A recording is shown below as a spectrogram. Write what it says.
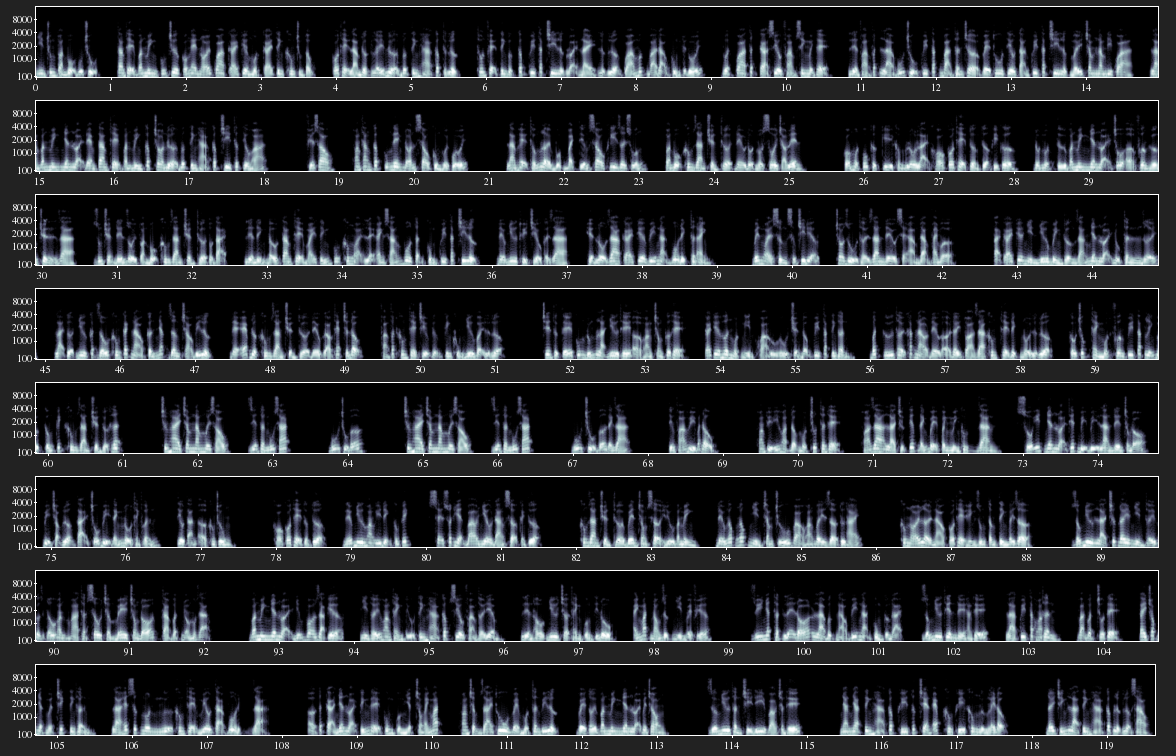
Nhìn chung toàn bộ vũ trụ, tam thể văn minh cũng chưa có nghe nói qua cái kia một cái tinh không trùng tộc, có thể làm được lấy nửa bước tinh hà cấp thực lực, thôn phệ tinh vực cấp quy tắc chi lực loại này lực lượng quá mức bá đạo cùng tuyệt đối, vượt qua tất cả siêu phàm sinh mệnh thể, liền phảng phất là vũ trụ quy tắc bản thân trở về thu tiêu tán quy tắc chi lực mấy trăm năm đi qua, làm văn minh nhân loại đem tam thể văn minh cấp cho nửa bước tinh hà cấp chi thức tiêu hóa phía sau, hoang thăng cấp cũng nên đón sau cùng hồi cuối. Làm hệ thống lời buộc bạch tiếng sau khi rơi xuống, toàn bộ không gian truyền thừa đều đột ngột sôi trào lên. Có một cỗ cực kỳ khổng lồ lại khó có thể tưởng tượng khí cơ, đột ngột từ văn minh nhân loại chỗ ở phương hướng truyền ra, dung chuyển đến rồi toàn bộ không gian truyền thừa tồn tại, liền đỉnh đầu tam thể máy tính cũng không ngoại lệ ánh sáng vô tận cùng quy tắc trí lực, đều như thủy triều cởi ra, hiện lộ ra cái kia vĩ nạn vô địch thân ảnh. Bên ngoài sừng sững chi địa, cho dù thời gian đều sẽ ảm đạm phai mờ. Tại cái kia nhìn như bình thường dáng nhân loại nhục thân dưới, lại tựa như cất giấu không cách nào cân nhắc dâng trào vĩ lực để ép được không gian truyền thừa đều gào thét chấn động, phảng phất không thể chịu đựng kinh khủng như vậy lực lượng. Trên thực tế cũng đúng là như thế ở hoang trong cơ thể, cái kia hơn một nghìn khỏa ủ ủ chuyển động quy tắc tinh thần, bất cứ thời khắc nào đều ở đây tỏa ra không thể địch nổi lực lượng, cấu trúc thành một phương quy tắc lĩnh vực công kích không gian truyền thừa thất. Chương hai trăm năm mươi sáu, diễn thần ngũ sát. Vũ trụ vỡ. Chương hai trăm năm mươi sáu, diễn thần ngũ sát. Vũ trụ vỡ đánh giá. Tiếng phá hủy bắt đầu. Hoang tùy ý hoạt động một chút thân thể, hóa ra là trực tiếp đánh bể quanh mình không gian, số ít nhân loại thiết bị bị lan đến trong đó, bị trọng lượng tại chỗ bị đánh nổ thành phấn tiêu tán ở không trung. Khó có thể tưởng tượng, nếu như hoang ý định công kích, sẽ xuất hiện bao nhiêu đáng sợ cảnh tượng. Không gian truyền thừa bên trong sở hữu văn minh, đều ngốc ngốc nhìn chăm chú vào hoang bây giờ tư thái. Không nói lời nào có thể hình dung tâm tình bây giờ. Giống như là trước đây nhìn thấy gờ dâu hoan mà thật sâu trầm mê trong đó tả vật nhóm một dạng. Văn minh nhân loại những võ giả kia, nhìn thấy hoang thành tựu tinh hà cấp siêu phàm thời điểm, liền hầu như trở thành cuồng tín đồ, ánh mắt nóng rực nhìn về phía. Duy nhất thật lễ đó là bực nào vĩ nạn cùng cường đại, giống như thiên đế hàng thế, là quy tắc hóa thân, vạn vật chúa tể tay chóc nhật nguyện trích tinh thần, là hết sức ngôn ngữ không thể miêu tả vô địch giả. Ở tất cả nhân loại kính nể cùng cùng nhiệt trong ánh mắt, hoang chậm dại thu về một thân vĩ lực, về tới văn minh nhân loại bên trong. Dường như thần chỉ đi vào trần thế. Nhàn nhạt tinh hà cấp khí tức chèn ép không khí không ngừng lay động. Đây chính là tinh hà cấp lực lượng sao?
